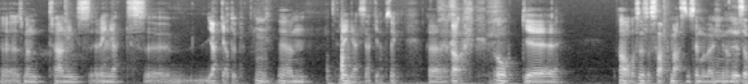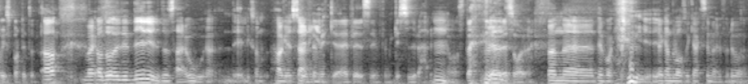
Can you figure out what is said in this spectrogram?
eh, som en träningsregnjacksjacka jacka, typ. Mm. Um, regnjacksjacka, snyggt. Eh, ja. Och, eh, ja, och sen så svart mask, så ser man verkligen... Mm, det såg faktiskt sportigt ut. Ja, och då blir det ju lite så här, oh, det är liksom Det är för mycket, precis, för mycket syre här. Mm. Jag måste göra det svårare. Men eh, det var, jag kan inte vara så kaxig med det för det var,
